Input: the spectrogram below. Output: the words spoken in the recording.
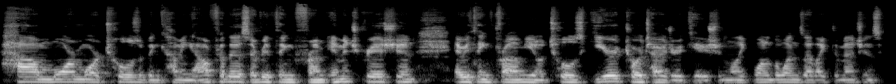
how more and more tools have been coming out for this. Everything from image creation, everything from you know tools geared towards higher education. Like one of the ones I like to mention is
